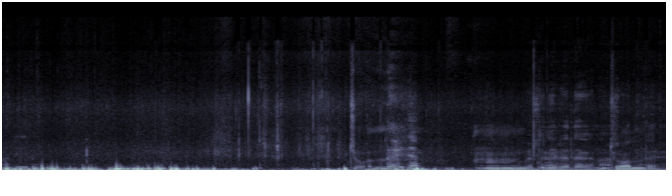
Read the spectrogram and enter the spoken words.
মাটি জল এই দেয় যে, হুম, বুঝতে পেরে দেখে না? জল দেয়।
